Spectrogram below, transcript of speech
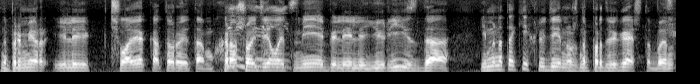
Например, или человек, который там хорошо делает мебель, или юрист, да. Именно таких людей нужно продвигать, чтобы,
